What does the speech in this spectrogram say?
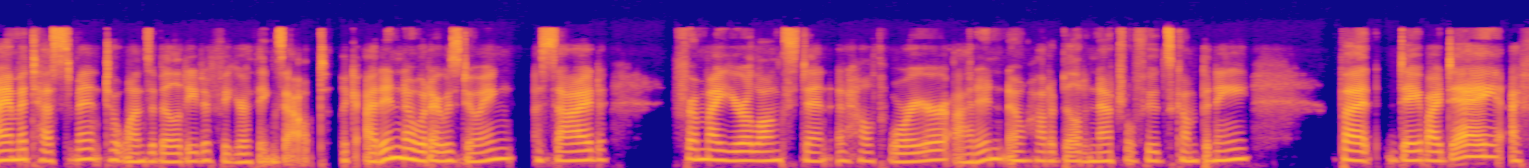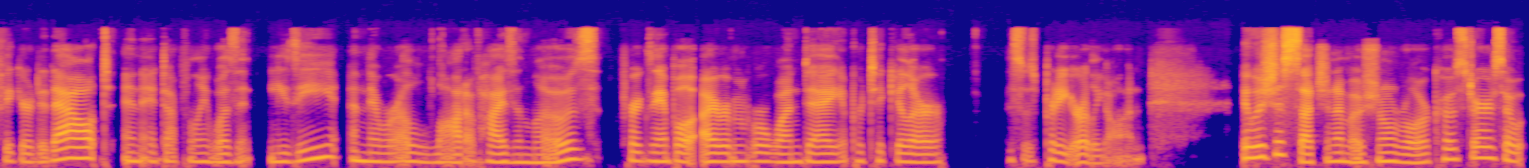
I am a testament to one's ability to figure things out. Like, I didn't know what I was doing aside from my year long stint at Health Warrior. I didn't know how to build a natural foods company. But day by day, I figured it out, and it definitely wasn't easy. And there were a lot of highs and lows. For example, I remember one day in particular, this was pretty early on it was just such an emotional roller coaster. So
